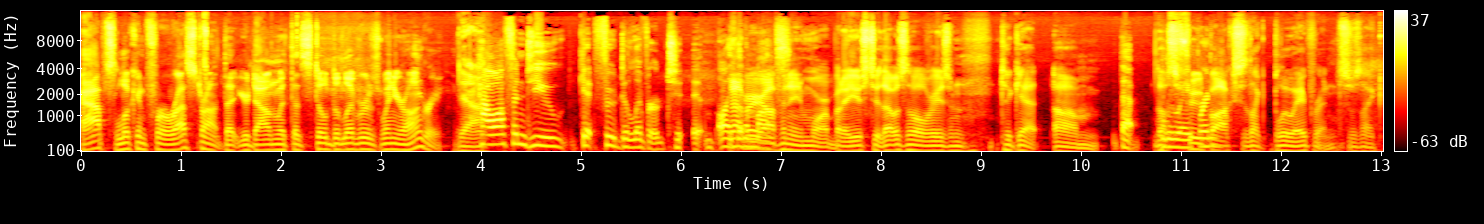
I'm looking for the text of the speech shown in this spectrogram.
apps looking for a restaurant that you're down with that still delivers when you're hungry. Yeah. How often do you get food delivered to, like Not in a very month? often anymore, but I used to. That was the whole reason to get um, that those blue food apron. boxes like Blue Apron. So it was like,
